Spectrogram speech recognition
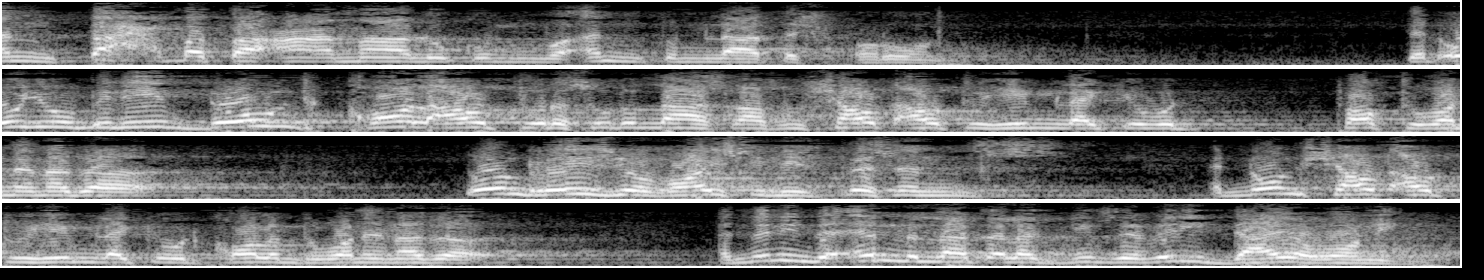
أن تحبط أعمالكم وأنتم لا تشعرون that oh you believe don't call out to Rasulullah shout out to him like you would talk to one another don't raise your voice in his presence and don't shout out to him like you would call unto one another and then in the end Allah Ta'ala gives a very dire warning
